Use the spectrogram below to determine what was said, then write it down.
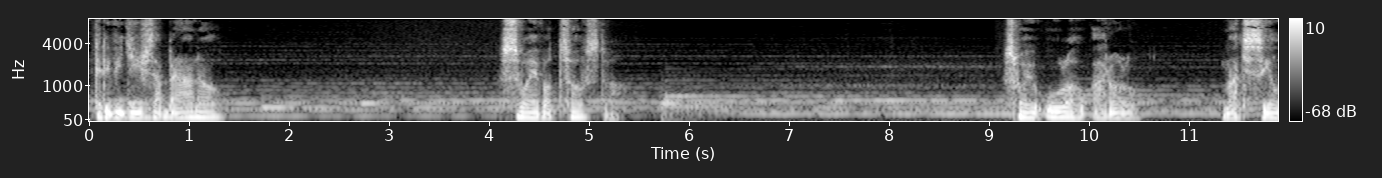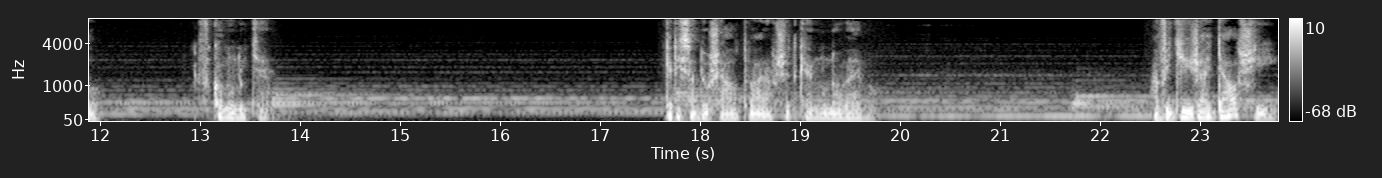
kedy vidíš za bránou svoje vodcovstvo. svoju úlohu a rolu, mať silu v komunite. Kedy sa duša otvára všetkému novému. A vidíš aj ďalší,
